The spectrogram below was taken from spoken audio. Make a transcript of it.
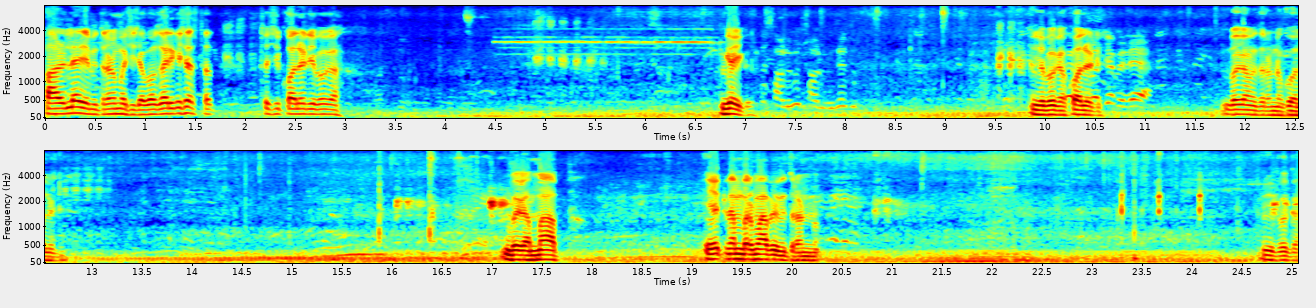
पाळल्या आहे मित्रांनो म्हशीच्या. वगारी कशा असतात? तशी क्वालिटी बघा. घ्या इकडे. हे बघा क्वालिटी बघा मित्रांनो क्वालिटी बघा माप. एक नंबर माप आहे मित्रांनो. हे बघा.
